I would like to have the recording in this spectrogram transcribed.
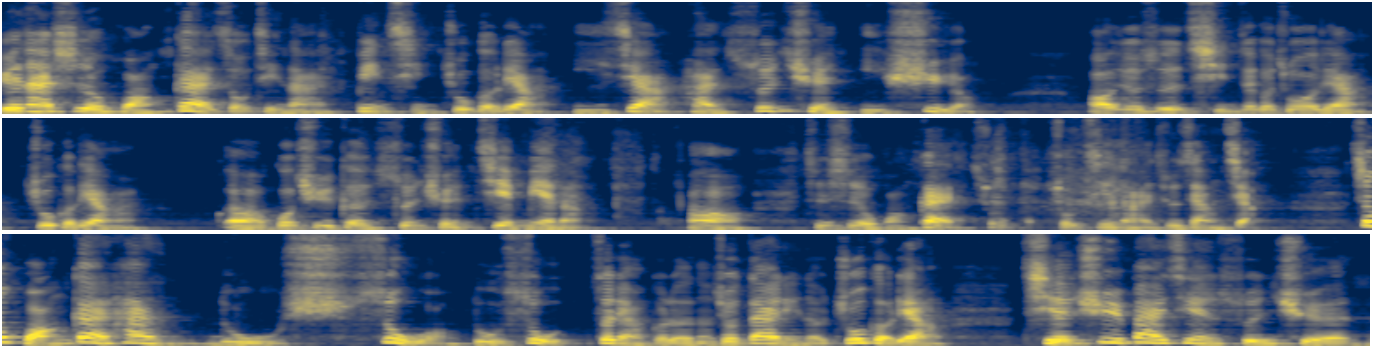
原来是黄盖走进来，并请诸葛亮移驾和孙权一叙哦，哦，就是请这个诸葛亮，诸葛亮啊，呃，过去跟孙权见面了，哦，这是黄盖走走进来就这样讲。这黄盖和鲁肃哦，鲁肃这两个人呢，就带领了诸葛亮前去拜见孙权。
